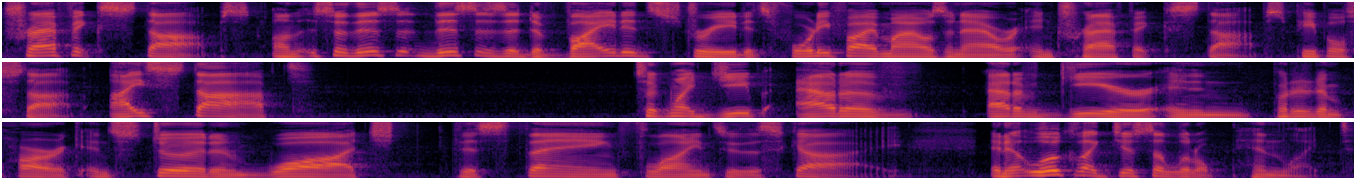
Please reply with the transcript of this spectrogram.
traffic stops on so this this is a divided street. It's 45 miles an hour and traffic stops. People stop. I stopped, took my Jeep out of out of gear and put it in park and stood and watched this thing flying through the sky. And it looked like just a little pin light,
